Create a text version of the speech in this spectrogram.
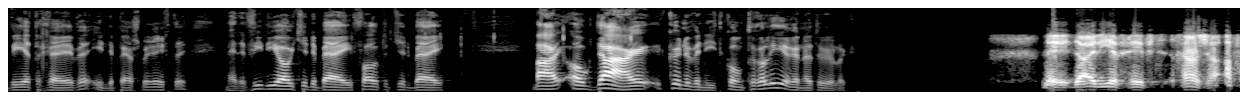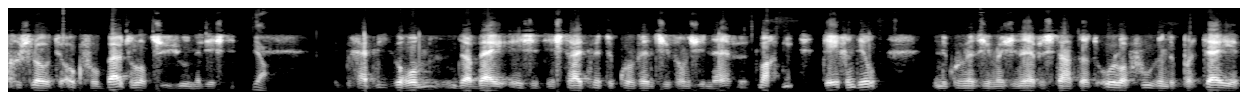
weer te geven in de persberichten. Met een videootje erbij, fotootje erbij. Maar ook daar kunnen we niet controleren natuurlijk. Nee, de IDF heeft Gaza afgesloten, ook voor buitenlandse journalisten. Ja. Ik begrijp niet waarom. Daarbij is het in strijd met de conventie van Genève. Het mag niet, tegendeel. In de conventie van Genève staat dat oorlogvoerende partijen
